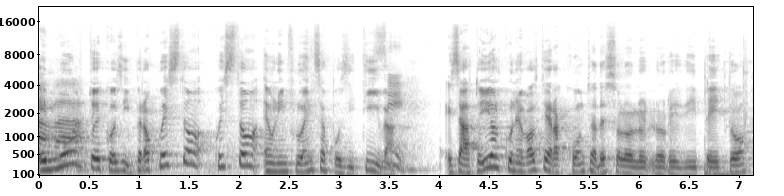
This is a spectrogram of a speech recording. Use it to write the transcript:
E molto è così, però questo, questo è un'influenza positiva. Sì Esatto, io alcune volte racconto, adesso lo, lo ripeto,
